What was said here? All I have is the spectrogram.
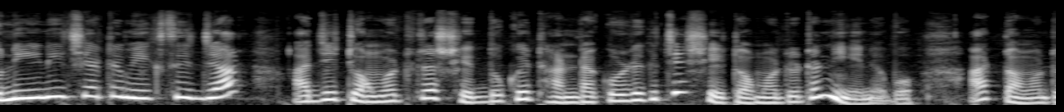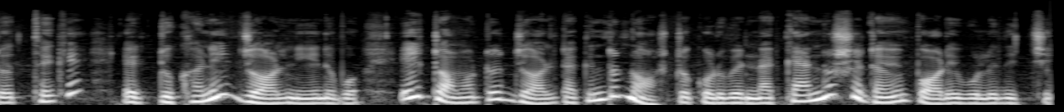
তো নিয়ে নিচ্ছি একটা মিক্সির জার, আর যে টমেটোটা সেদ্ধ করে ঠান্ডা করে রেখেছি, সেই টমেটোটা নিয়ে নেব। আর টমেটোর থেকে একটুখানি জল নিয়ে নেব। এই টমেটোর জলটা কিন্তু নষ্ট করবেন না। কেন সেটা আমি পরে বলে দিচ্ছি।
